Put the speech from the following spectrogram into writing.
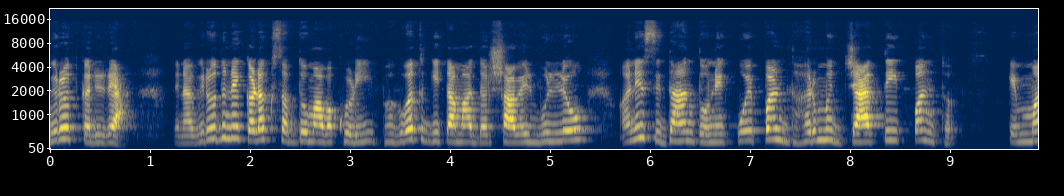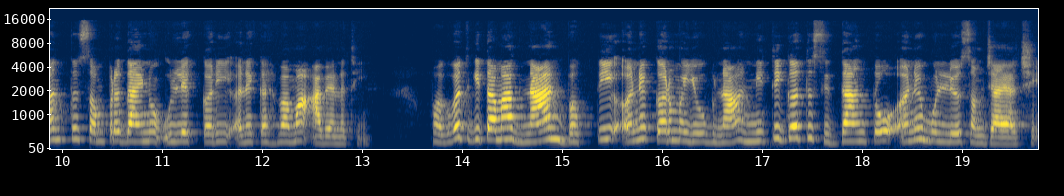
વિરોધ કરી રહ્યા. તેના વિરોધને કડક શબ્દોમાં વખોડી ભગવદ્ ગીતામાં દર્શાવેલ મૂલ્યો અને સિદ્ધાંતોને કોઈપણ ધર્મ, જાતિ, પંથ કે મંત સંપ્રદાયનો ઉલ્લેખ કરી અને કહેવામાં આવ્યા નથી. ભગવદ્ ગીતામાં જ્ઞાન, ભક્તિ અને કર્મયોગના નીતિગત સિદ્ધાંતો અને મૂલ્યો સમજાયા છે,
